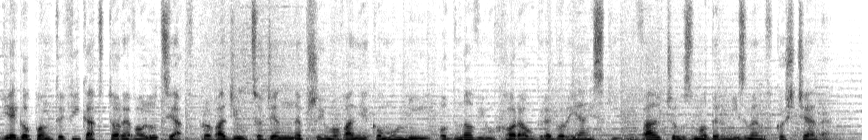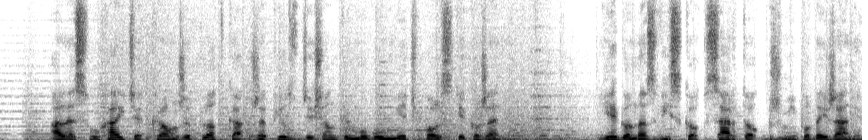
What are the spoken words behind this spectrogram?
Jego pontyfikat to rewolucja, wprowadził codzienne przyjmowanie komunii, odnowił chorał gregoriański i walczył z modernizmem w kościele. Ale słuchajcie, krąży plotka, że Pius X mógł mieć polskie korzenie. Jego nazwisko, Sarto, brzmi podejrzanie,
